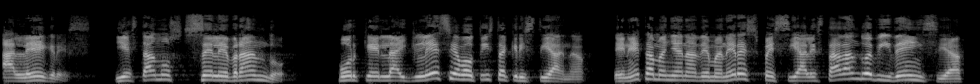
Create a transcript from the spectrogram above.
alegres y estamos celebrando, porque la Iglesia Bautista Cristiana en esta mañana de manera especial está dando evidencia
